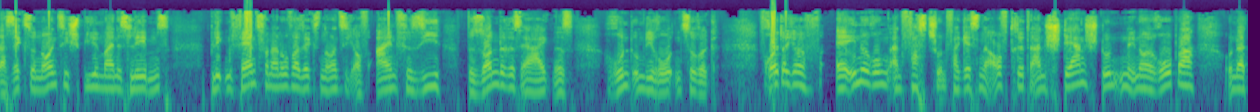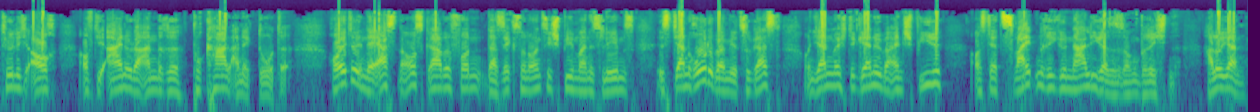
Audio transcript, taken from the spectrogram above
das 96-Spiel meines Lebens, blicken Fans von Hannover 96 auf ein für sie besonderes Ereignis rund um die Roten zurück. Freut euch auf Erinnerungen an fast schon vergessene Auftritte, an Sternstunden in Europa und natürlich auch auf die ein oder andere Pokalanekdote. Heute in der ersten Ausgabe von Das 96-Spiel meines Lebens ist Jan Rode bei mir zu Gast und Jan möchte gerne über ein Spiel aus der zweiten Regionalligasaison berichten. Hallo Jan.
